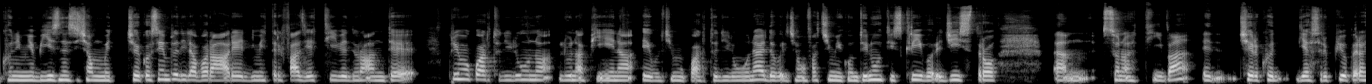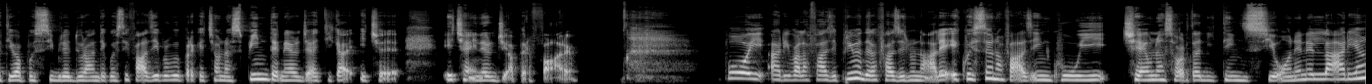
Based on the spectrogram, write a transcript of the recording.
con il mio business diciamo met- cerco sempre di lavorare, di mettere fasi attive durante primo quarto di luna, luna piena e ultimo quarto di luna, dove diciamo faccio i miei contenuti, scrivo, registro, um, sono attiva e cerco di essere più operativa possibile durante queste fasi proprio perché c'è una spinta energetica e c'è, e c'è energia per fare. Poi arriva la fase prima della fase lunare e questa è una fase in cui c'è una sorta di tensione nell'aria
